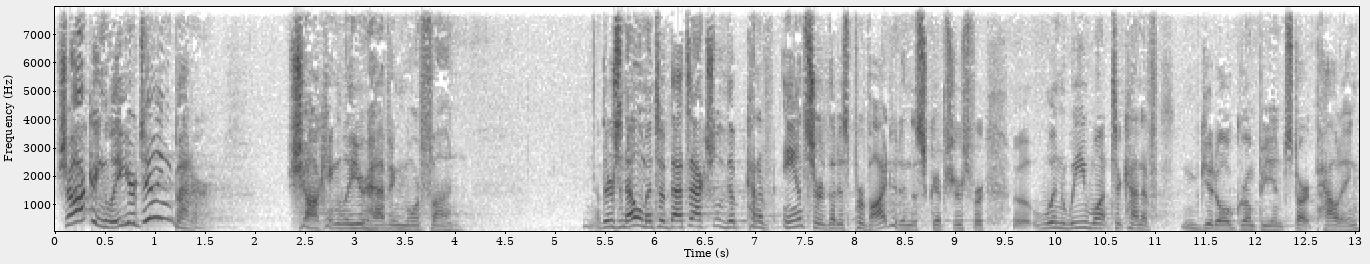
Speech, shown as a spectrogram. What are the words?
Shockingly, you're doing better. Shockingly, you're having more fun. There's an element of that's actually the kind of answer that is provided in the scriptures for uh, when we want to kind of get all grumpy and start pouting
